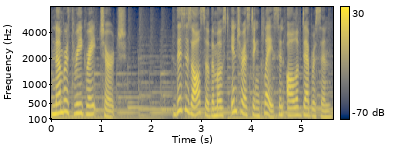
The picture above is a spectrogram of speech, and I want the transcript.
Number 3 Great Church. This is also the most interesting place in all of Debrecen.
